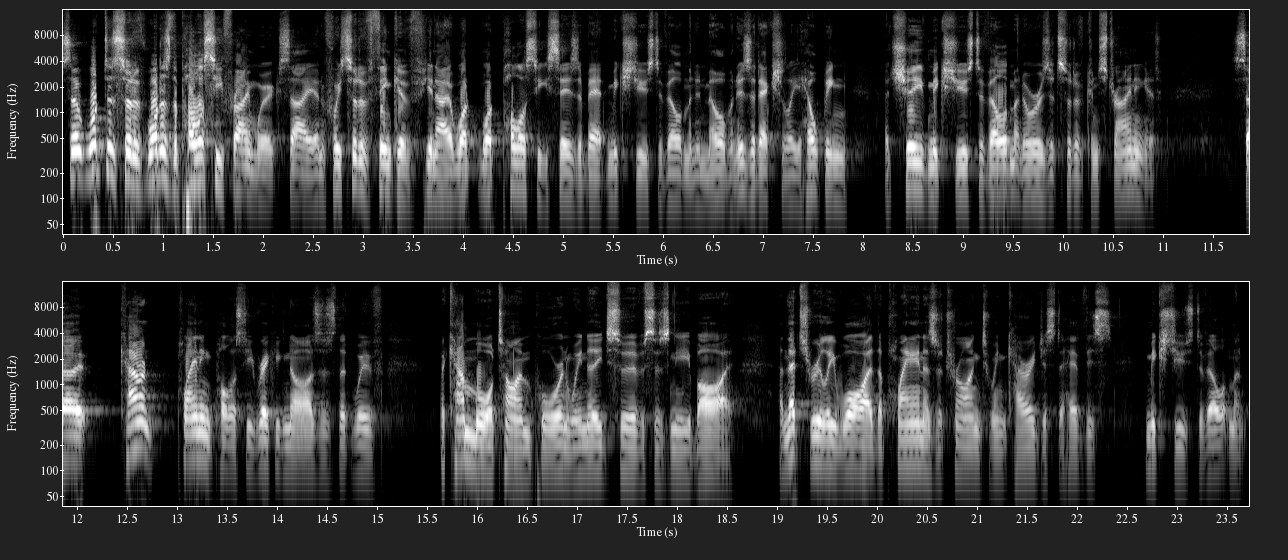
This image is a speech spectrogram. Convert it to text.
So what does sort of what does the policy framework say? And if we sort of think of you know what what policy says about mixed use development in Melbourne, is it actually helping achieve mixed use development or is it sort of constraining it? So current planning policy recognises that we've become more time poor and we need services nearby. And that's really why the planners are trying to encourage us to have this mixed use development.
